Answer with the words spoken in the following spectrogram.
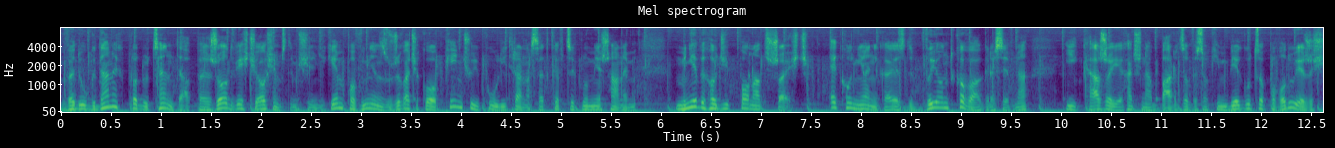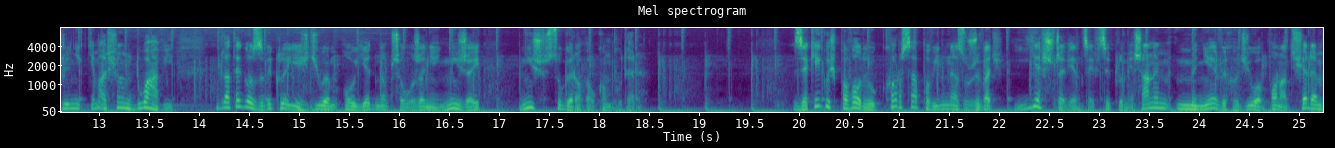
Według danych producenta Peugeot 208 z tym silnikiem powinien zużywać około 5,5 litra na setkę w cyklu mieszanym. Mnie wychodzi ponad 6. Ekoniańka jest wyjątkowo agresywna i każe jechać na bardzo wysokim biegu, co powoduje, że silnik niemal się dławi. Dlatego zwykle jeździłem o jedno przełożenie niżej niż sugerował komputer. Z jakiegoś powodu Corsa powinna zużywać jeszcze więcej w cyklu mieszanym, mnie wychodziło ponad 7.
